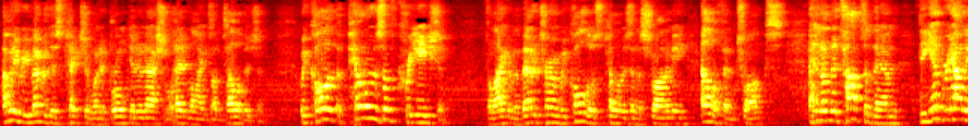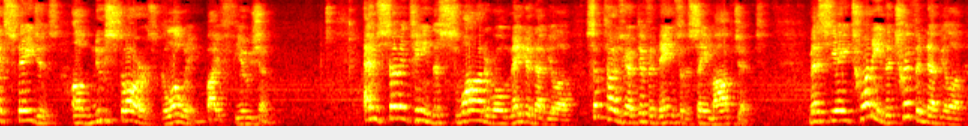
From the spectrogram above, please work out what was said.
How many remember this picture when it broke international headlines on television? We call it the pillars of creation. For lack of a better term, we call those pillars in astronomy elephant trunks. And on the tops of them, the embryonic stages of new stars glowing by fusion. M17, the Swan or Omega Nebula. Sometimes you have different names for the same object. Messier 20, the Trifid Nebula.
